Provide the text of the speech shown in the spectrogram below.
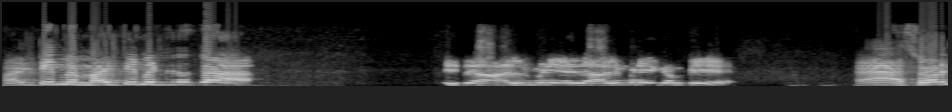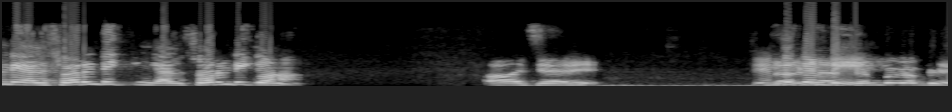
மல்டிமீ மல்டிமீட்டர் இருக்கா? இது அலுமினிய இது அலுமினிய கம்பி. ஆ சுரண்டி அது சுரண்டிக்குங்க அது சுரண்டிக்கணும். ஆ சரி. செம்பு கம்பி. செம்பு கம்பி.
